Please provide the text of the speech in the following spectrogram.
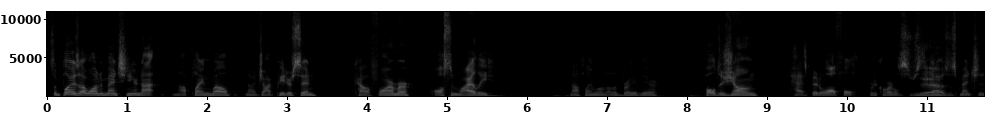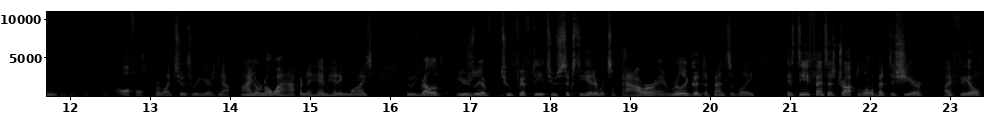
some players I want to mention here not not playing well: uh, Joc Pederson, Kyle Farmer, Austin Riley, not playing well. Another Brave there. Paul DeJong has been awful for the Cardinals. This was the guy I was just mentioning. Awful for like two, three years now. I don't know what happened to him hitting wise. He was rel- usually a 250, 260 hitter with some power and really good defensively. His defense has dropped a little bit this year, I feel.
